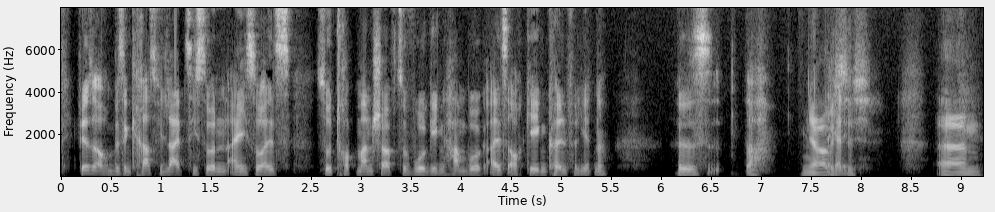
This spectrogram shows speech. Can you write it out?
ich finde es auch ein bisschen krass, wie Leipzig so eigentlich so als so Top-Mannschaft sowohl gegen Hamburg als auch gegen Köln verliert, ne? Das ist, ach, ja, richtig. Ähm,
